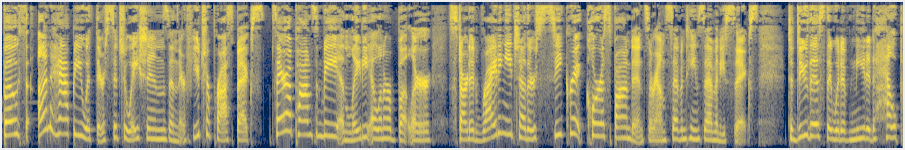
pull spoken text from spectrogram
both unhappy with their situations and their future prospects, Sarah Ponsonby and Lady Eleanor Butler started writing each other secret correspondence around 1776. To do this, they would have needed help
